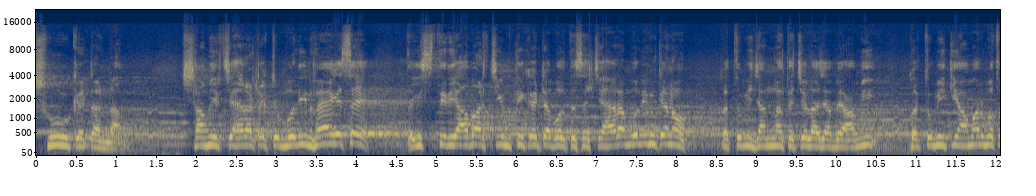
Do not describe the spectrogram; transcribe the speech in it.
সুখ এটার নাম। স্বামীর চেহারাটা একটু মলিন হয়ে গেছে, তো স্ত্রী আবার চিমটি কেটে বলতেছে, চেহারা মলিন কেন? তুমি জান্নাতে চলে যাবে আমি। তুমি কি আমার মতো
